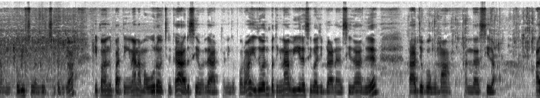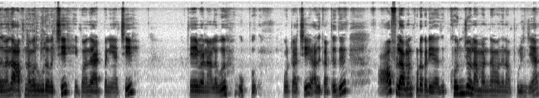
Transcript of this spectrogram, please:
நம்மளுக்கு கொதிச்சு வந்துச்சு கொஞ்சம். இப்போ வந்து பார்த்திங்கன்னா நம்ம ஊற வச்சுருக்க அரிசியை வந்து ஆட் பண்ணிக்க போகிறோம் இது வந்து பார்த்திங்கன்னா வீர சிவாஜி பிராண்ட் அரிசி தான் அது. ராஜபோகமா? அந்த அரிசி தான். அது வந்து ஆஃப் அன் ஹவர் ஊற வச்சு இப்போ வந்து ஆட் பண்ணியாச்சு. தேவையான அளவு உப்பு போட்டாச்சு. அதுக்கு அடுத்தது ஆஃப் லெமன் கூட கிடையாது. கொஞ்சம் லெமன் தான் வந்து நான் புழிஞ்சேன்.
